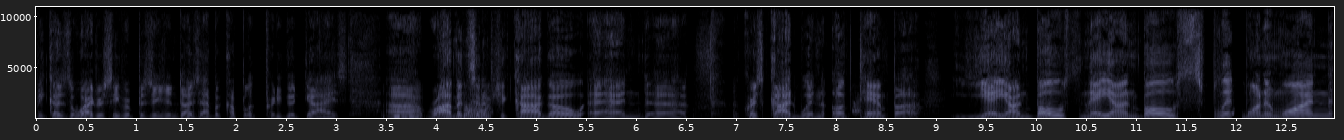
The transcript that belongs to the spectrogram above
because the wide receiver position does have a couple of pretty good guys. Uh, mm-hmm. Robinson of Chicago and uh, Chris Godwin of Tampa. Yay on both, nay on both, split one and one.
